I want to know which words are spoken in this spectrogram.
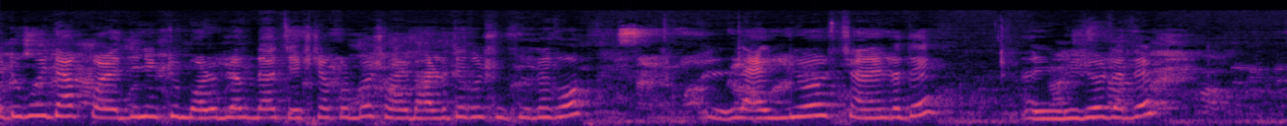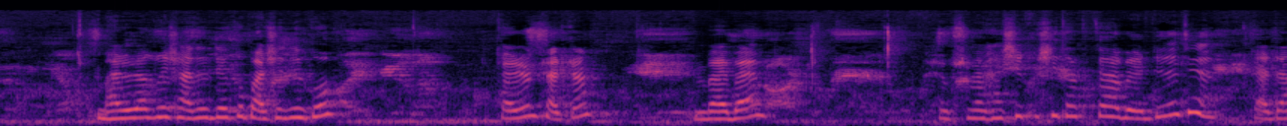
এটুকুই থাক, পরের দিন একটু বড় ব্লগ দেওয়ার চেষ্টা করব। সবাই ভালো থেকো, সুস্থ থেকো। লাইক দিও চ্যানেলটাতে ভিডিওটাতে ভালো লাগলে সাথে থেকো, পাশে থেকো। চলো, টাটা। বাই বাই সবসময় হাসি খুশি থাকতে হবে, ঠিক আছে? টাটা।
